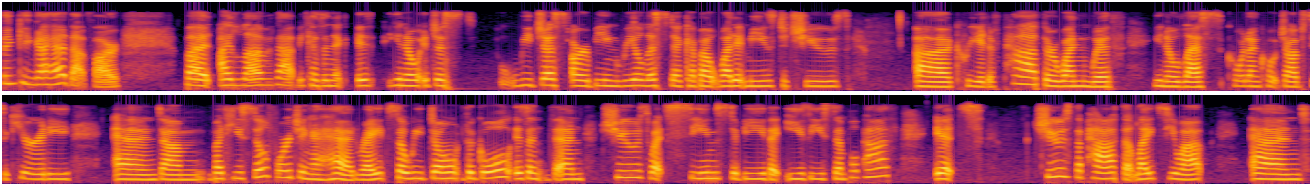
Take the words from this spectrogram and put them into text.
thinking ahead that far. But I love that because, it, it, you know, it just, we just are being realistic about what it means to choose a creative path or one with you know less quote unquote job security and um, but he's still forging ahead right? So we don't the goal isn't then choose what seems to be the easy simple path. It's choose the path that lights you up and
